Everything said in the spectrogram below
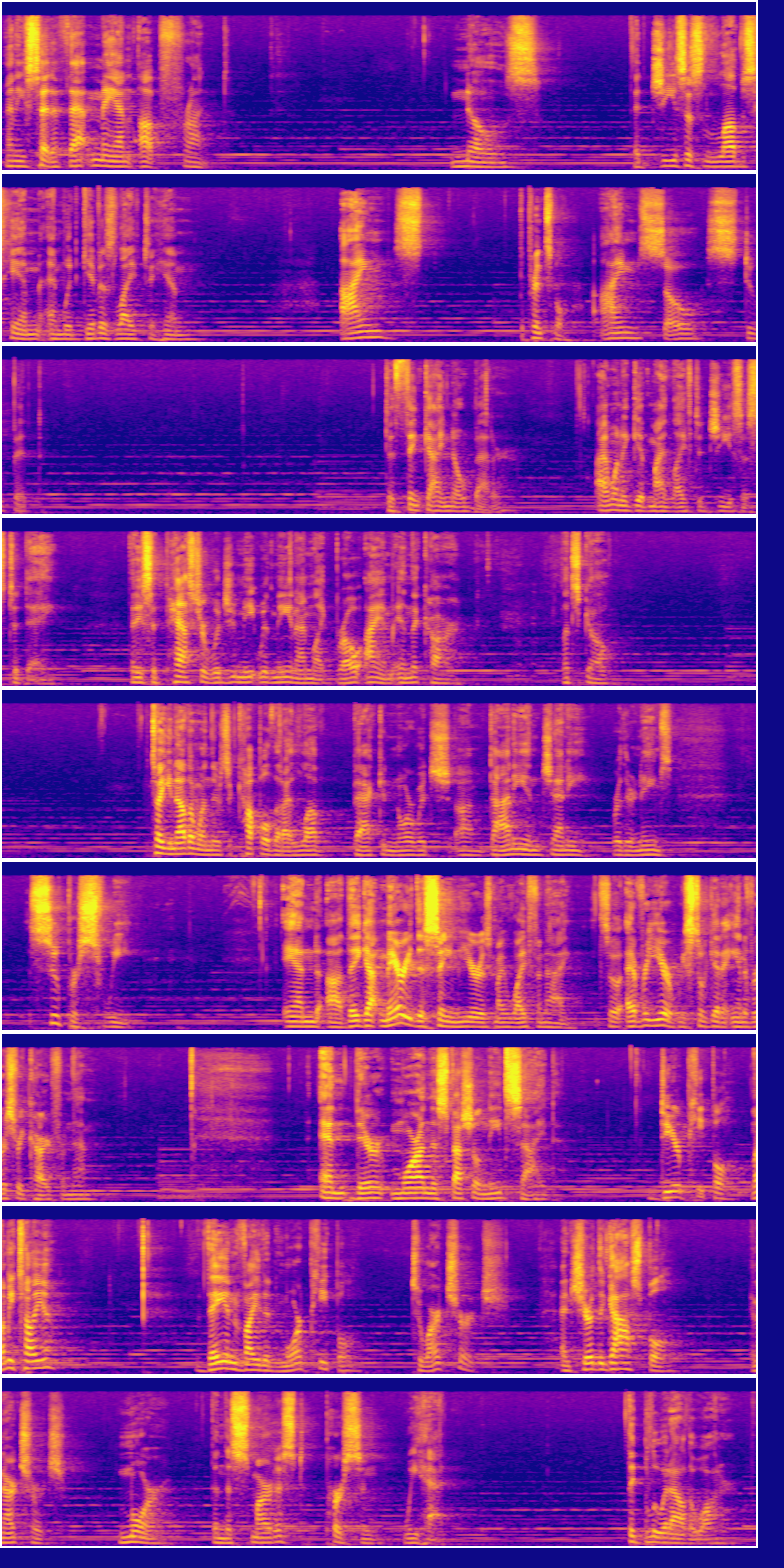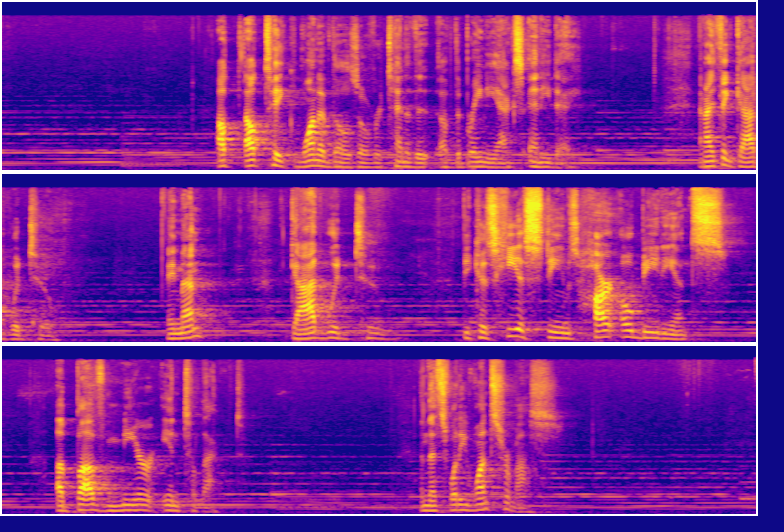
And he said, if that man up front knows that Jesus loves him and would give his life to him, I'm the principal, I'm so stupid to think I know better. I want to give my life to Jesus today. Then he said, Pastor, would you meet with me? And I'm like, Bro, I am in the car. Let's go. I'll tell you another one. There's a couple that I love back in Norwich. Um, Donnie and Jenny were their names. Super sweet. And uh, they got married the same year as my wife and I. So every year we still get an anniversary card from them. And they're more on the special needs side. Dear people, let me tell you, they invited more people to our church and shared the gospel in our church more than the smartest person we had. They blew it out of the water. I'll, I'll take one of those over 10 of the, of the brainiacs any day. And I think God would too. Amen? God would too. Because he esteems heart obedience above mere intellect. And that's what he wants from us,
